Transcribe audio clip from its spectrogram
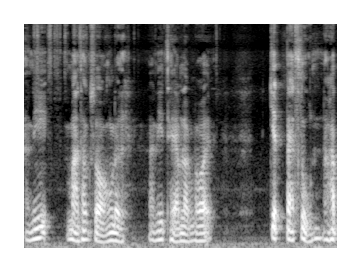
อันนี้มาทั้งสองเลย อันนี้แถมหลักร้อยเจ็ดแปดศูนย์นะครับ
